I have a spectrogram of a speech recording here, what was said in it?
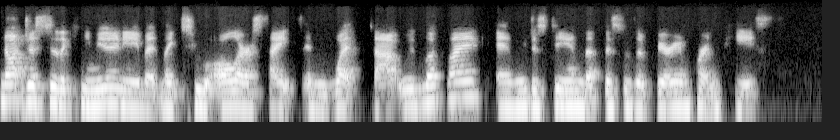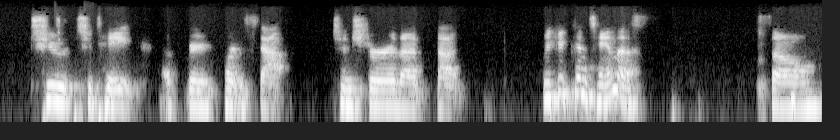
not just to the community, but like to all our sites and what that would look like. And we just deemed that this was a very important piece to to take a very important step to ensure that that we could contain this. So.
